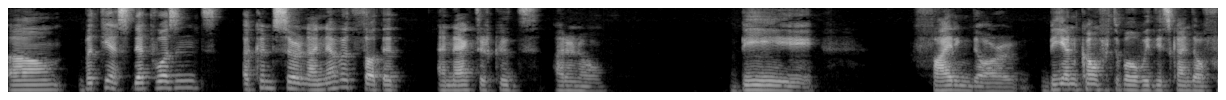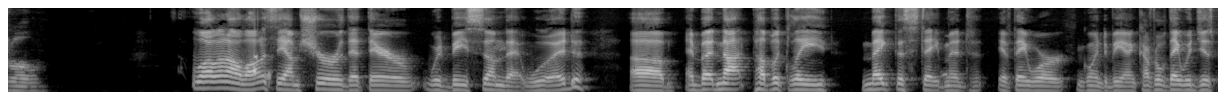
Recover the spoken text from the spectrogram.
Um, but yes, that wasn't a concern. I never thought that an actor could, I don't know, be fighting or be uncomfortable with this kind of role? Well, in all honesty, I'm sure that there would be some that would, um, and but not publicly make the statement if they were going to be uncomfortable. They would just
